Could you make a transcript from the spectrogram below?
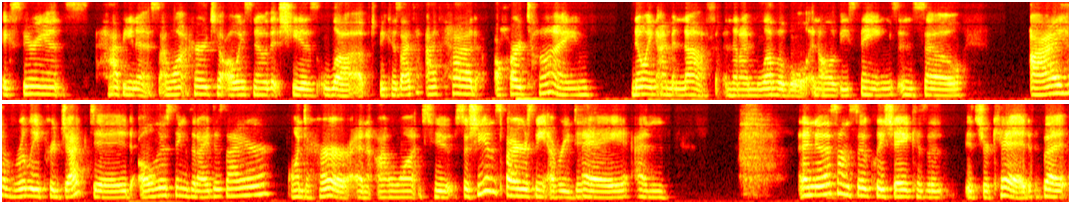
experience happiness. I want her to always know that she is loved because I've I've had a hard time knowing I'm enough and that I'm lovable and all of these things. And so I have really projected all those things that I desire onto her. And I want to, so she inspires me every day. And I know that sounds so cliche because it's your kid, but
